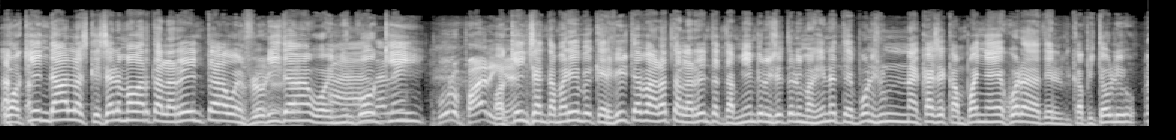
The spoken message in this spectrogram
O aquí en Dallas, que sale más barata la renta, o en Florida, o en Milwaukee. Puro party, O aquí ¿eh? en Santa María, en Beckerfield, está barata la renta también, pero te lo imagínate, pones una casa de campaña ahí afuera del Capitolio.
